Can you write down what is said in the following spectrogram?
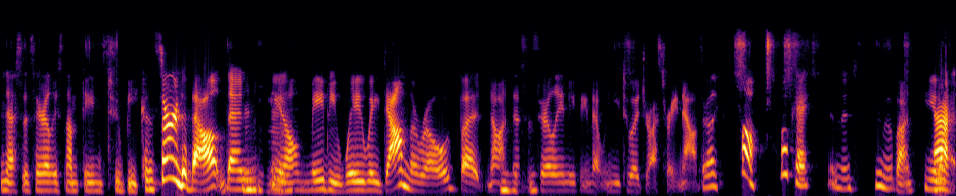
necessarily something to be concerned about then Mhm. you know maybe way way down the road but not Mhm. necessarily anything that we need to address right now they're like oh okay and then we move on Yeah.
